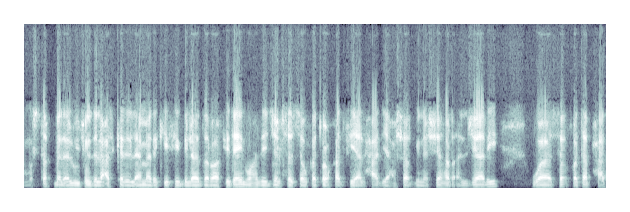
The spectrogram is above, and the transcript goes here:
مستقبل الوجود العسكري الأمريكي في بلاد الرافدين وهذه الجلسة سوف تعقد في الحادي عشر من الشهر الجاري وسوف تبحث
